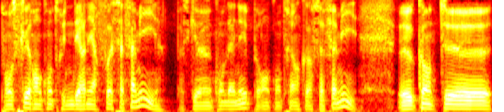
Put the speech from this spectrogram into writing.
Poncelet rencontre une dernière fois sa famille, parce qu'un condamné peut rencontrer encore sa famille. Euh, quand euh,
